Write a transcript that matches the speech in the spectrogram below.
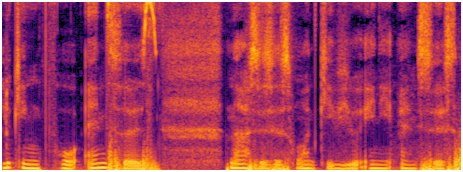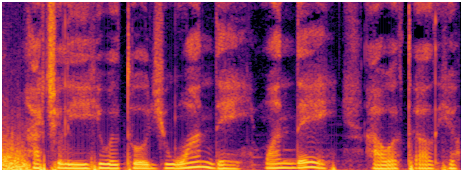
looking for answers, narcissist won't give you any answers. Actually, he will tell you one day, one day I will tell you.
